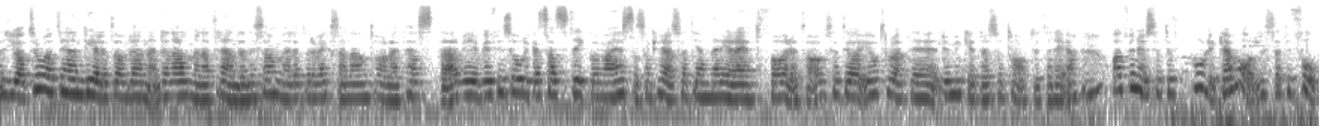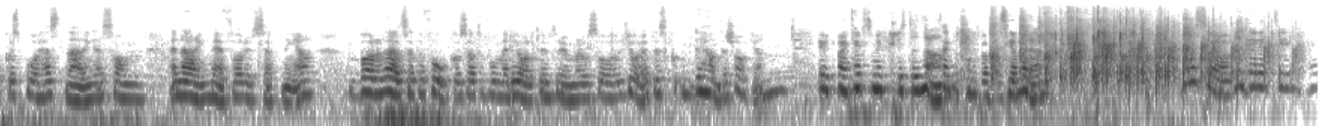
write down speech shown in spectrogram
Alltså jag tror att det är en del av den, den allmänna trenden i samhället och det växande antalet hästar. Vi, det finns olika statistik på hur många hästar som krävs för att generera ett företag. Så jag, jag, tror att det, det, är mycket ett resultat utav det. Mm. Och att vi nu sätter på olika håll sätter fokus på hästnäringen som en näring med förutsättningar. Bara det att sätta fokus och att få medialt utrymme och så gör att det, det händer saker. Mm. Utmärkt, tack så mycket Kristina. Tack. Jag kommer tillbaka senare.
